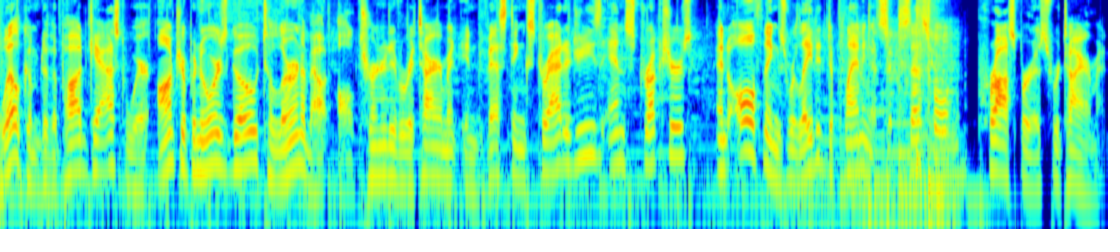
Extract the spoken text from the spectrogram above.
Welcome to the podcast where entrepreneurs go to learn about alternative retirement investing strategies and structures and all things related to planning a successful, prosperous retirement.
